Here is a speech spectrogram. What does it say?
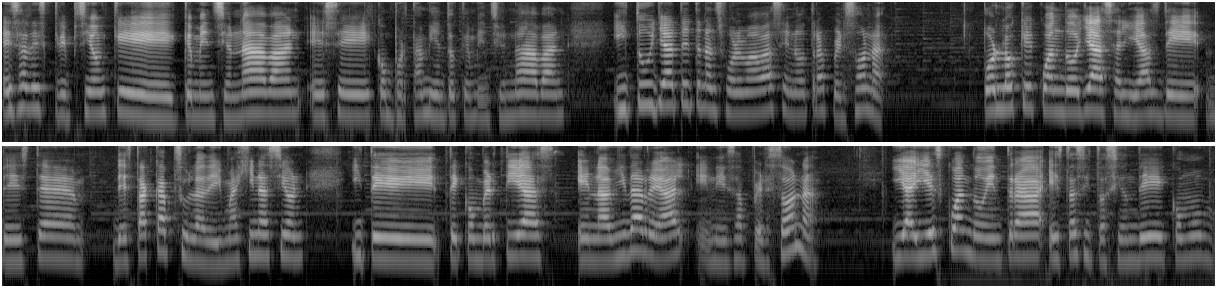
esa descripción que, que mencionaban, ese comportamiento que mencionaban, y tú ya te transformabas en otra persona. Por lo que cuando ya salías de, de, este, de esta cápsula de imaginación y te, te convertías en la vida real en esa persona. Y ahí es cuando entra esta situación de cómo,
